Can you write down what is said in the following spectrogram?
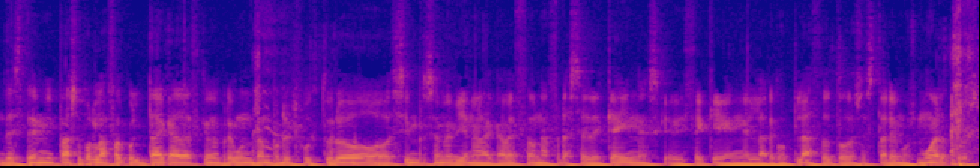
desde mi paso por la facultad, cada vez que me preguntan por el futuro, siempre se me viene a la cabeza una frase de Keynes que dice que en el largo plazo todos estaremos muertos.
